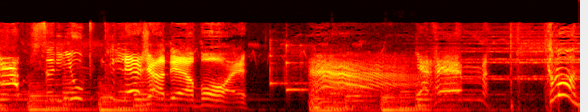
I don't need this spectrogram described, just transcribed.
Absolute pleasure, dear boy. Ah, get him! Come on.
